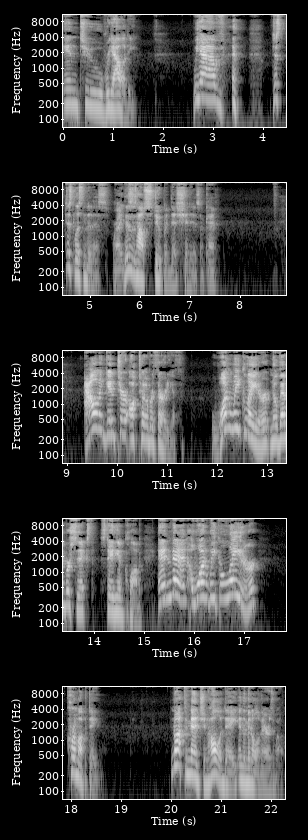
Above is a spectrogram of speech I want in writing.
into reality. We have just just listen to this, right? This is how stupid this shit is, okay? Allen Ginter, October 30th. One week later, November 6th, Stadium Club. And then one week later, Chrome Update. Not to mention Holiday in the middle of there as well.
